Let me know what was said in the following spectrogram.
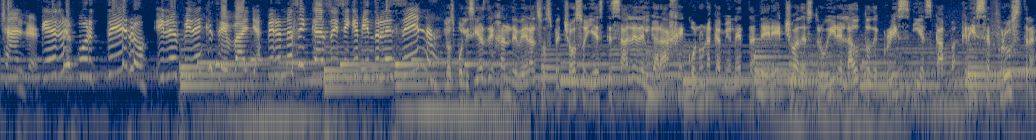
Chandler, que es reportero, y le piden que se vaya, pero no hace caso y sigue viendo la escena. Los policías dejan de ver al sospechoso y este sale del garaje con una camioneta, derecho a destruir el auto de Chris y escapa. Chris se frustra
